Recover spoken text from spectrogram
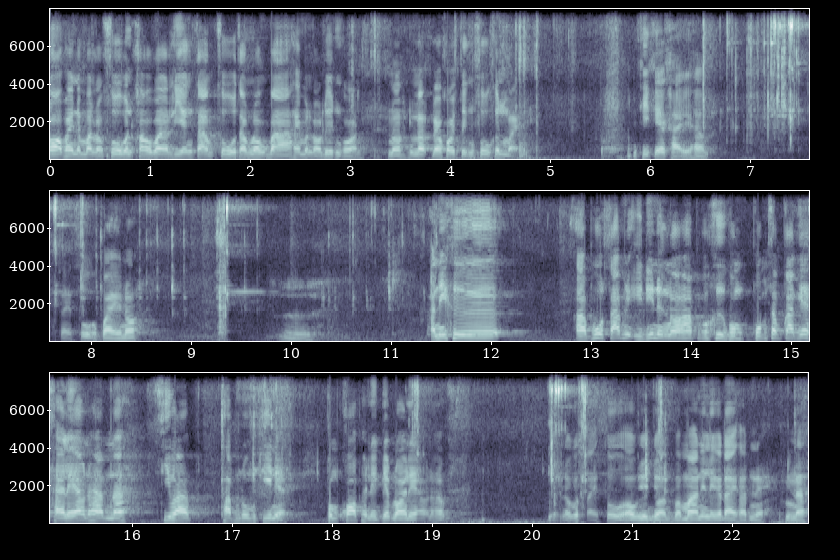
รอบให้น้ำมันหล่อโซ่มันเข้ามาเลี้ยงตามโซ่ตามร่องบาร์ให้มันหล่อลื่นก่อนเนาะแล้วค่อยตึงโซ่ขึ้นใหม่ วิธีแก้ไขครับ ใส่โซ่เข้าไปเนาะอืมอันนี้คืออพูดซ้ำอีกนิดนึงเนาะครับ ก็คือผมผมทำการแก้ไขแล้วนะครับ นะที่ว่าทำดูเมื่อกี้เนี่ย ผมครอบแผ่นเหล็กเรียบร้อยแล้วนะครับแล้วก็ใส่โซ่เอาหย่อนๆประมาณนี้เลยก็ได้ครับเนี่ยนี่นะ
